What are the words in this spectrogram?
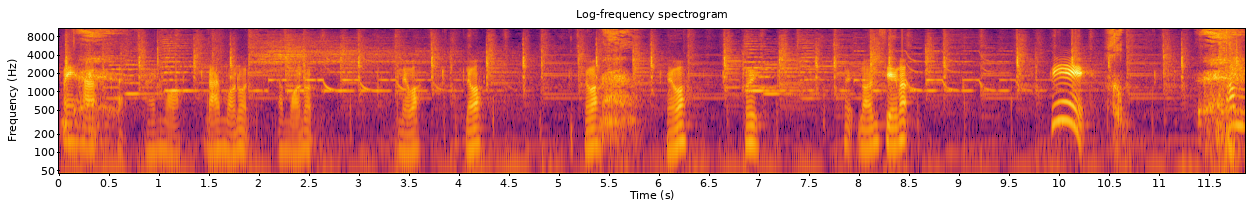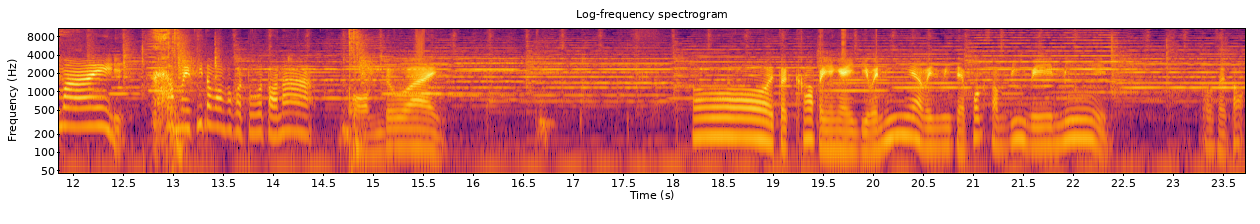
ไม่ครับร้านหมอร้านหมอนวดร้านหมอนวดไหนวะไหนวะไหนวะไหนวะเฮ้ยเฮ้ยร้อนเสียงแล้วพี่ทำไม ทำไมพี่ต้องมาปรากฏตัวต่อหน้า ผมด้วย โอ้ยจะเข้าไปยังไงดีวะเนี่ย มันมีแต่พวกซอมบี้เวนนี่สงสัยต้อง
